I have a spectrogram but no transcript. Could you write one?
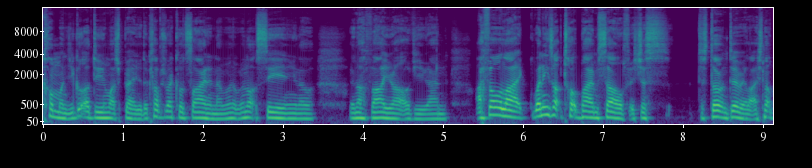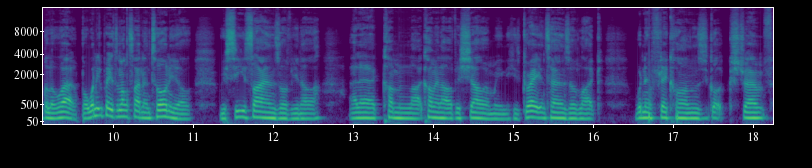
come on, you got to do much better. You're the club's record signing, and we're, not seeing, you know, enough value out of you. And I feel like when he's up top by himself, it's just just don't do it. Like it's not gonna work. But when he plays alongside Antonio, we see signs of you know Haller coming like coming out of his shell. I mean, he's great in terms of like winning flick ons. He's got strength.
